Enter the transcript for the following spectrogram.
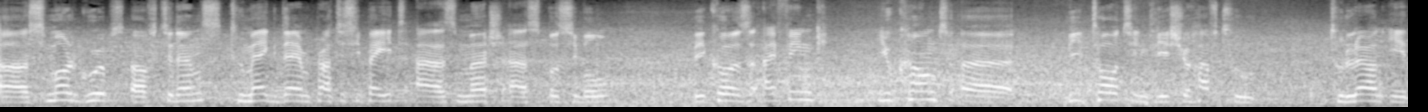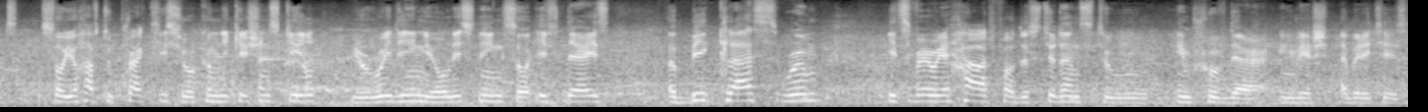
uh, small groups of students to make them participate as much as possible because I think you can't uh, be taught English, you have to to learn it. So you have to practice your communication skill, your reading, your listening. So if there is a big classroom, it's very hard for the students to improve their English abilities.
